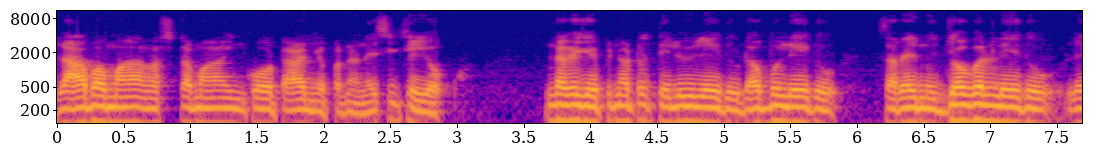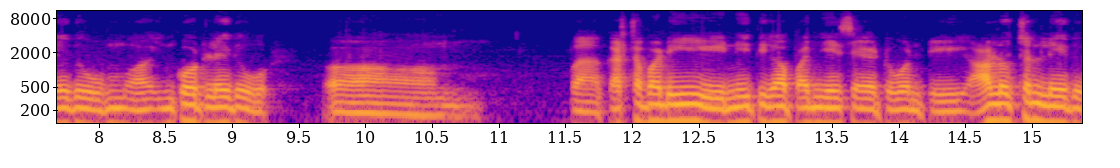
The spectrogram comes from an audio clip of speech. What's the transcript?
లాభమా? నష్టమా? ఇంకోట? అని చెప్పని అనేసి చేయవు ఇందాక చెప్పినట్టు తెలివి లేదు డబ్బు లేదు సరైన ఉద్యోగం లేదు లేదు ఇంకోటి లేదు. కష్టపడి నీతిగా పనిచేసేటువంటి ఆలోచన లేదు.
